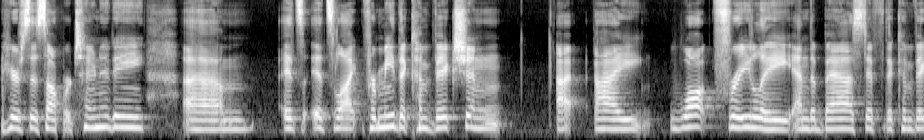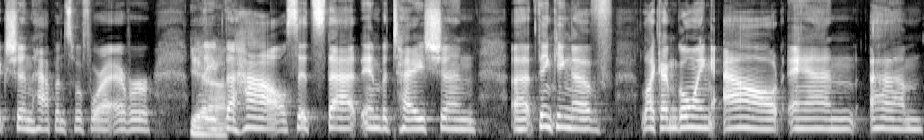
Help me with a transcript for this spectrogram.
here's this opportunity. Um, it's it's like for me the conviction. I, I walk freely and the best if the conviction happens before I ever Yeah. leave the house. It's that invitation, uh, thinking of like I'm going out and um,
